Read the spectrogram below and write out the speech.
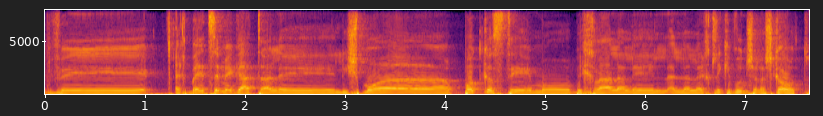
ואיך בעצם הגעת לשמוע פודקאסטים, או בכלל ללכת לכיוון של השקעות?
